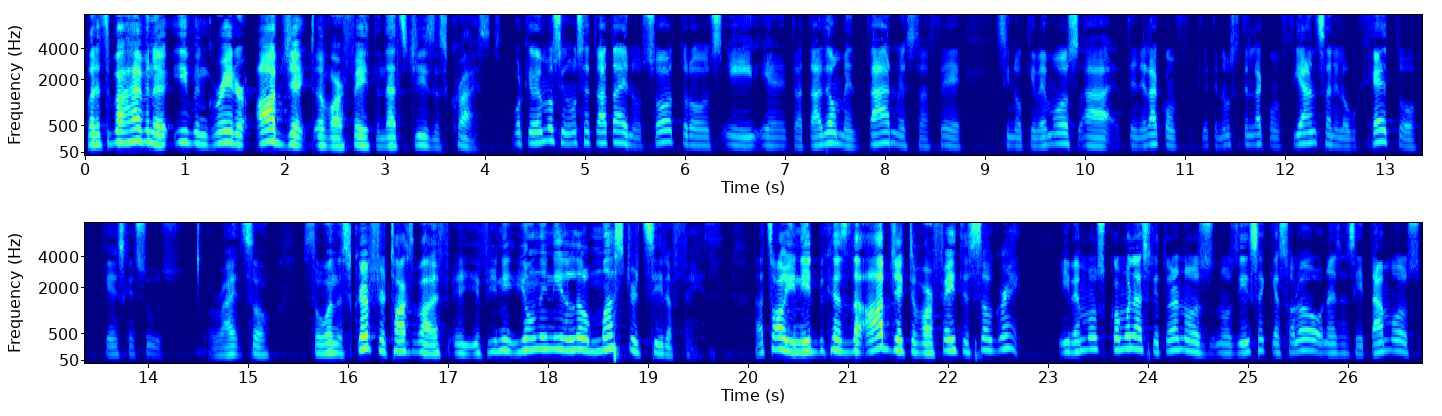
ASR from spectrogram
but it's about having an even greater object of our faith, and that's Jesus Christ. Porque vemos que no se trata de nosotros y eh, tratar de aumentar nuestra fe, sino que vemos ah, tener la que tenemos que tener la confianza en el objeto que es Jesús. Right? So, so when the scripture talks about if, if you need, you only need a little mustard seed of faith. That's all you need because the object of our faith is so great. Y vemos cómo la escritura nos, nos dice que solo necesitamos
